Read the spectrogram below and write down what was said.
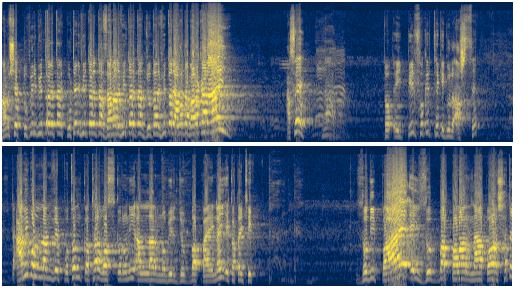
মানুষের টুপির ভিতরে তার কোটের ভিতরে তার জামার ভিতরে তার জুতার ভিতরে আলাদা বারাকা নাই? আছে? তো এই পীর ফকির থেকে এগুলো আসছে। আমি বললাম যে প্রথম কথা ওয়াসকরণী আল্লাহর নবীর জুব্বা পায় নাই এ কথাই ঠিক। যদি পায় এই জুব্বা পাওয়ার না পাওয়ার সাথে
